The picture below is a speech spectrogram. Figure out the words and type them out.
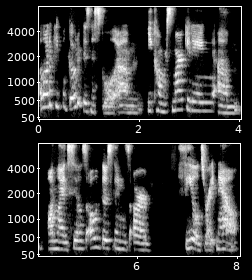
A lot of people go to business school, um, e commerce marketing, um, online sales, all of those things are fields right now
